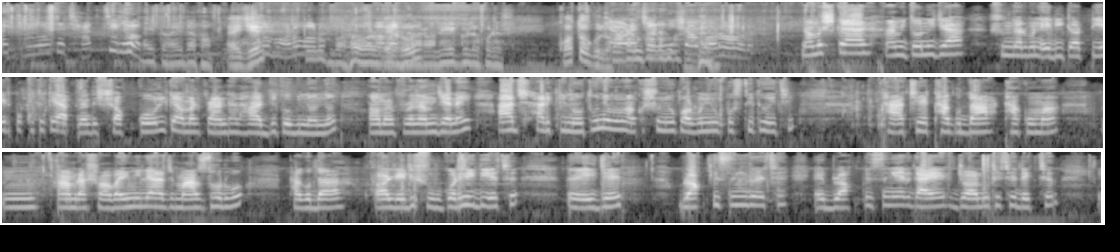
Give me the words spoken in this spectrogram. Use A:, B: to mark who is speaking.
A: সবাই চিংড়ি মাছের ছাড়ছিল
B: এই তো এই দেখো।
C: এই যে?
A: বড় বড়
B: বড়। বড়
C: দেখুন।
B: অনেকগুলো পড়েছে।
C: কতগুলো?
A: চড়া চিংড়ি সব বড় বড়। নমস্কার আমি তনুজা সুন্দরবন এডিটর টি এর পক্ষ থেকে আপনাদের সকলকে আমার প্রাণঢাল হার্দিক অভিনন্দন আমার প্রণাম জানাই। আজ আরেকটি নতুন এবং আকর্ষণীয় পর্ব নিয়ে উপস্থিত হয়েছি। আছে ঠাকুরদা ঠাকুমা। আমরা সবাই মিলে আজ মাছ ধরবো। ঠাকুরদা অলরেডি শুরু করেই দিয়েছে। তো এই যে ব্লক পিসিং রয়েছে। এই ব্লক পিসিং এর গায়ে জল উঠেছে, দেখছেন?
